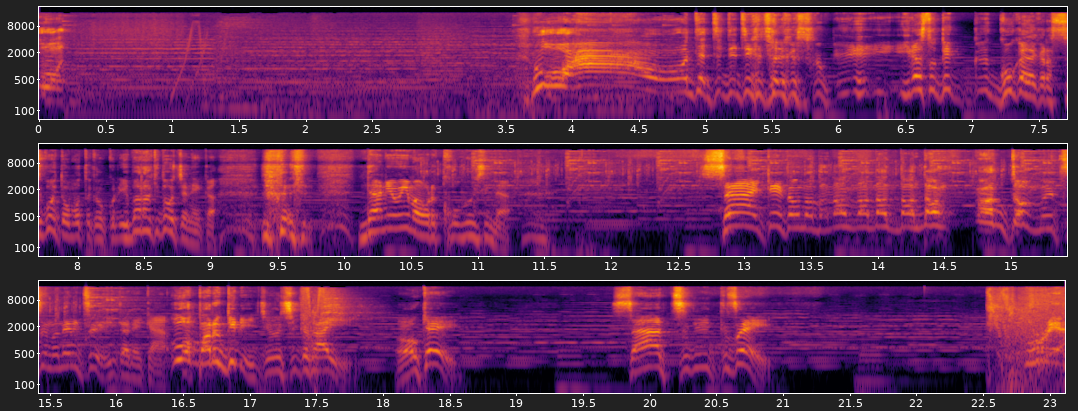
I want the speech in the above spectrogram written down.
おうわーおででででですごいえイラスト結構豪華だからすごいと思ったけどこれ茨城道じゃねえか何を今俺興奮してんださあ行けどんどんどんどんどんどんどんどんおっと6つ胸についたねえかおバルキリー重心が高いオッケーさあ次行くぜおりゃ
